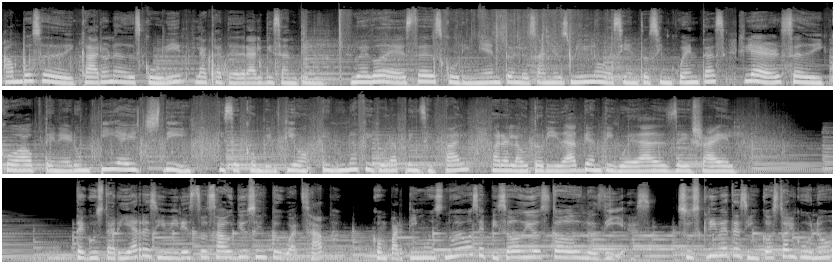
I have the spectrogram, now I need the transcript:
Ambos se dedicaron a descubrir la catedral bizantina. Luego de este descubrimiento en los años 1950, Claire se dedicó a obtener un PhD y se convirtió en una figura principal para la Autoridad de Antigüedades de Israel. ¿Te gustaría recibir estos audios en tu WhatsApp? Compartimos nuevos episodios todos los días. Suscríbete sin costo alguno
